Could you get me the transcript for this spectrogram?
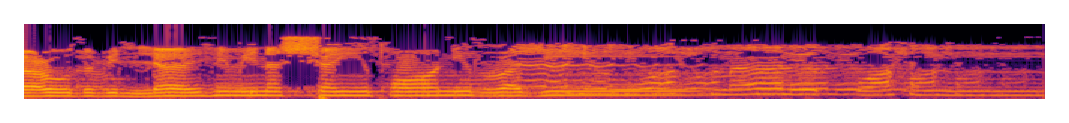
أعوذ بالله من الشيطان الرجيم. الرحمن الرحيم.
